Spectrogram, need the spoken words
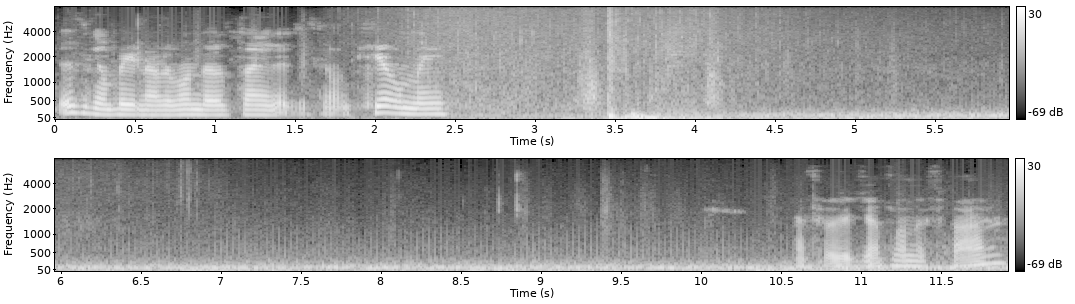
this is gonna be another one of those things that's just gonna kill me. That's where to jump on the spider?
